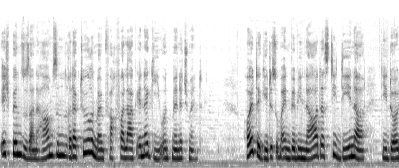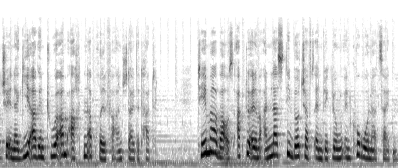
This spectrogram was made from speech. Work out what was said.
Ich bin Susanne Harmsen, Redakteurin beim Fachverlag Energie und Management. Heute geht es um ein Webinar, das die DENA, die Deutsche Energieagentur, am 8. April veranstaltet hat. Thema war aus aktuellem Anlass die Wirtschaftsentwicklung in Corona-Zeiten.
